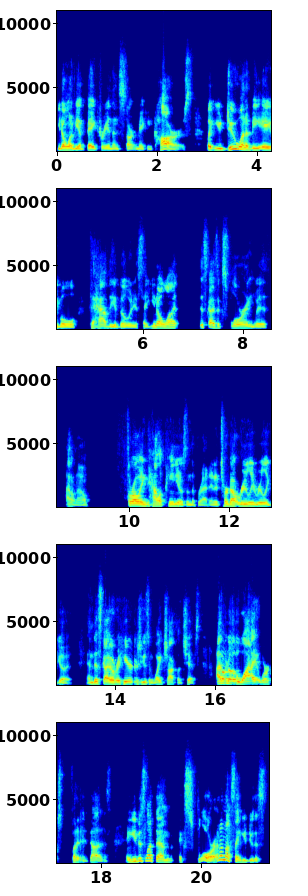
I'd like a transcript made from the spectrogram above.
You don't want to be a bakery and then start making cars, but you do want to be able to have the ability to say, you know what, this guy's exploring with, I don't know, throwing jalapenos in the bread, and it turned out really, really good. And this guy over here is using white chocolate chips. I don't know why it works, but it does and you just let them explore. And i'm not saying you do this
